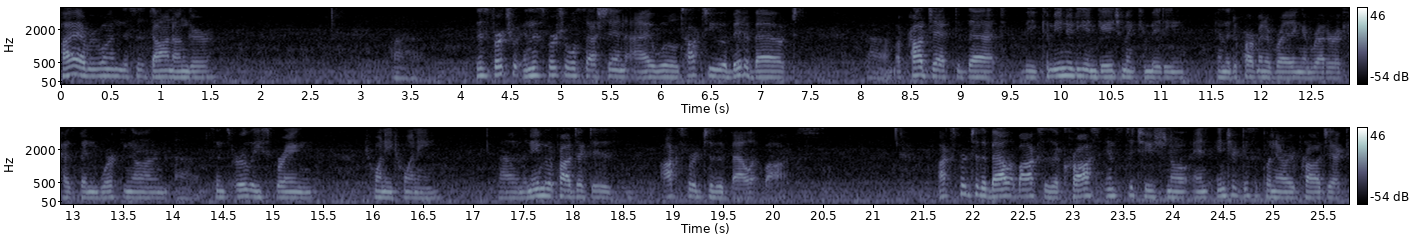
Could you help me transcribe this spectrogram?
Hi everyone, this is Don Unger. Uh, this virtual in this virtual session, I will talk to you a bit about um, a project that the Community Engagement Committee and the Department of Writing and Rhetoric has been working on uh, since early spring 2020. Uh, the name of the project is Oxford to the Ballot Box. Oxford to the Ballot Box is a cross-institutional and interdisciplinary project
